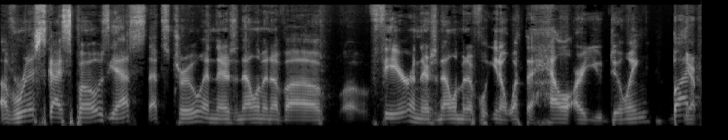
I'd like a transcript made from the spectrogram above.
of risk, I suppose. Yes, that's true. And there's an element of uh, uh, fear, and there's an element of you know what the hell are you doing? But Yep.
